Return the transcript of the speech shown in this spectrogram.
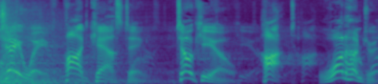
J-WAVE PODCASTING TOKYO HOT 100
